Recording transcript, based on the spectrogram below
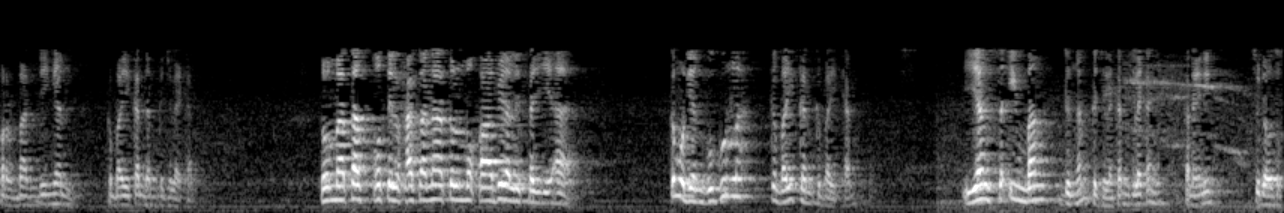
perbandingan kebaikan dan kejelekan. Tsumma hasanatul muqabila lisayyiat. Kemudian gugurlah kebaikan-kebaikan yang seimbang dengan kejelekan-kejelekannya. Karena ini sudah untuk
